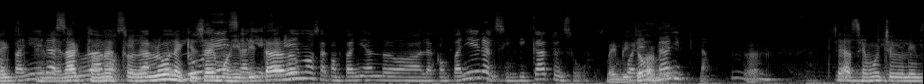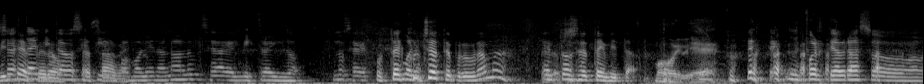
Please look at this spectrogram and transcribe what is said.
el, en el acto nuestro del lunes, que ya hemos invitado. Estaremos acompañando a la compañera, al sindicato en su. ¿Me invitó a mí? No. Ah. Ya hace mucho que lo invité, ya está pero ya tiempo, sabe. No, no se haga el distraído. No ¿Usted escucha este programa? Entonces está invitado. Muy bien. Un fuerte abrazo.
